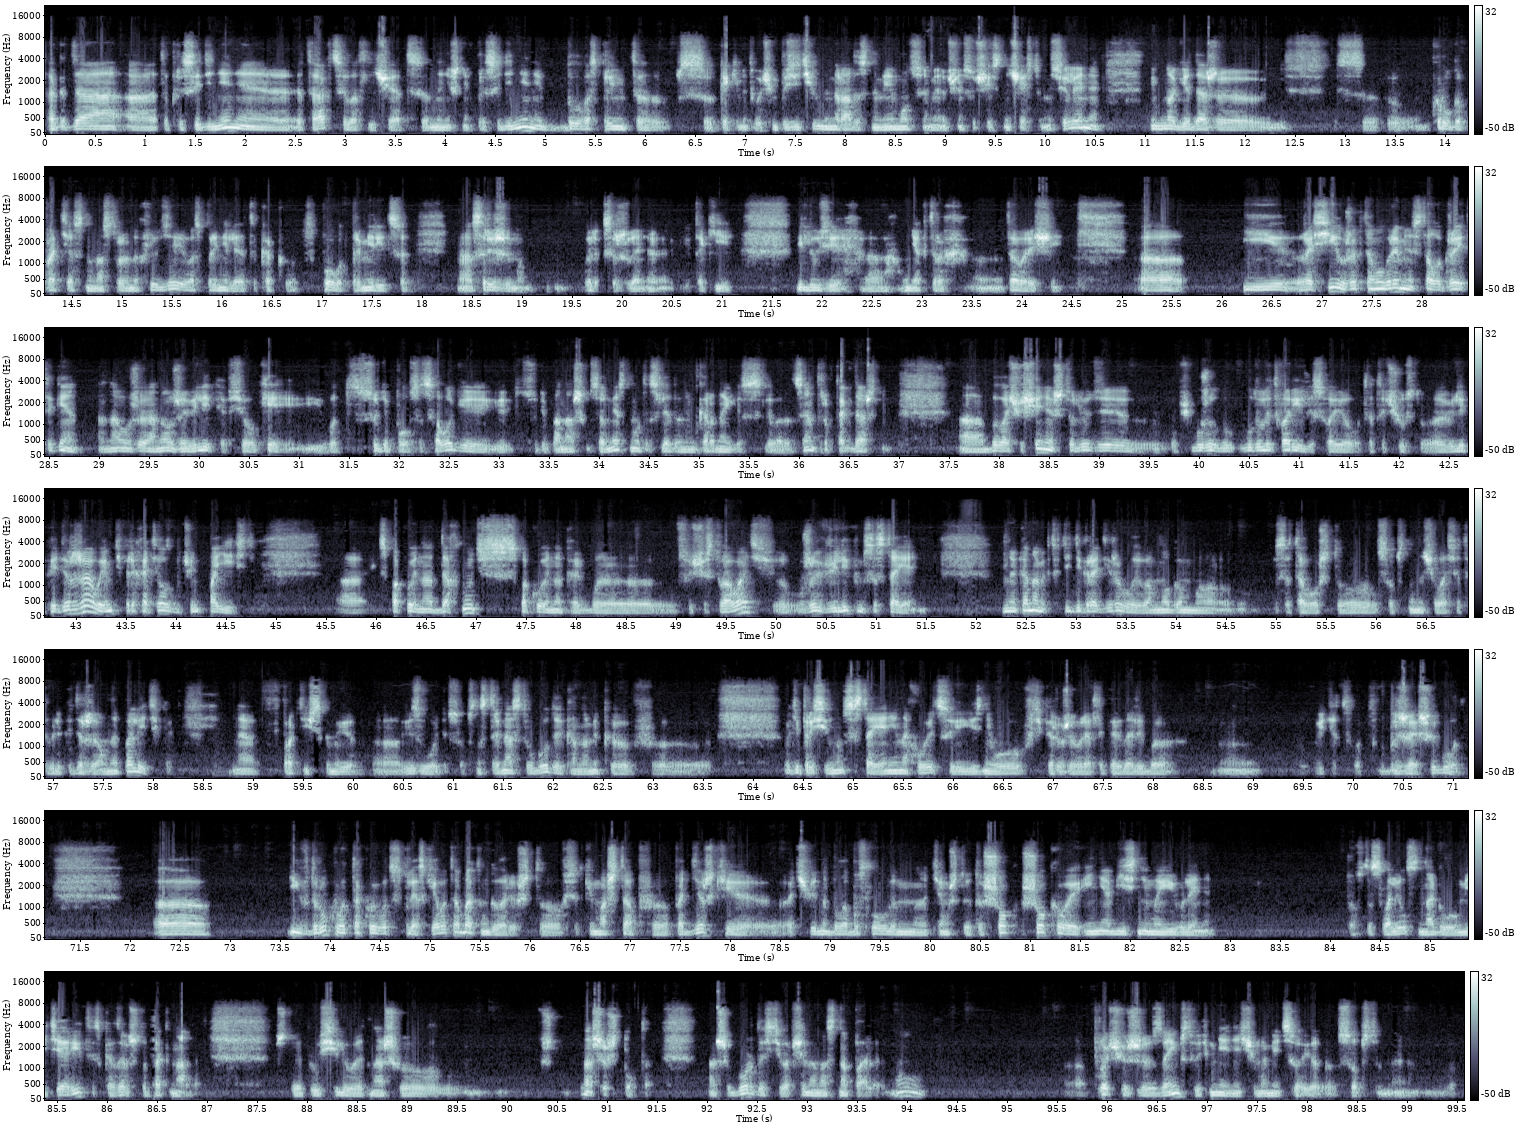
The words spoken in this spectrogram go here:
тогда а, это присоединение, эта акция, в отличие от нынешних присоединений, было воспринято с какими-то очень позитивными, радостными эмоциями очень существенной частью населения. И многие даже из круга протестно настроенных людей восприняли это как повод примириться а, с режимом. Были, к сожалению, и такие иллюзии у некоторых товарищей. И Россия уже к тому времени стала great again. Она уже, она уже великая, все окей. И вот судя по социологии, судя по нашим совместным вот исследованиям Карнеги с Левада-центром тогдашним, а, было ощущение, что люди в общем, уже удовлетворили свое вот это чувство великой державы, им теперь хотелось бы что-нибудь поесть. спокойно отдохнуть, спокойно как бы существовать уже в великом состоянии. Но экономика-то деградировала и во многом из-за того, что, собственно, началась эта великодержавная политика э, в практическом ее э, изводе. Собственно, с 2013 года экономика в, э, в депрессивном состоянии находится, и из него теперь уже вряд ли когда-либо выйдет вот в ближайший год. И вдруг вот такой вот всплеск. Я вот об этом говорю, что все-таки масштаб поддержки, очевидно, был обусловлен тем, что это шок, шоковое и необъяснимое явление просто свалился на голову метеорит и сказали, что так надо, что это усиливает нашу, наше что-то, нашу гордость и вообще на нас напали. Ну, проще же заимствовать мнение, чем иметь свое собственное. Вот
